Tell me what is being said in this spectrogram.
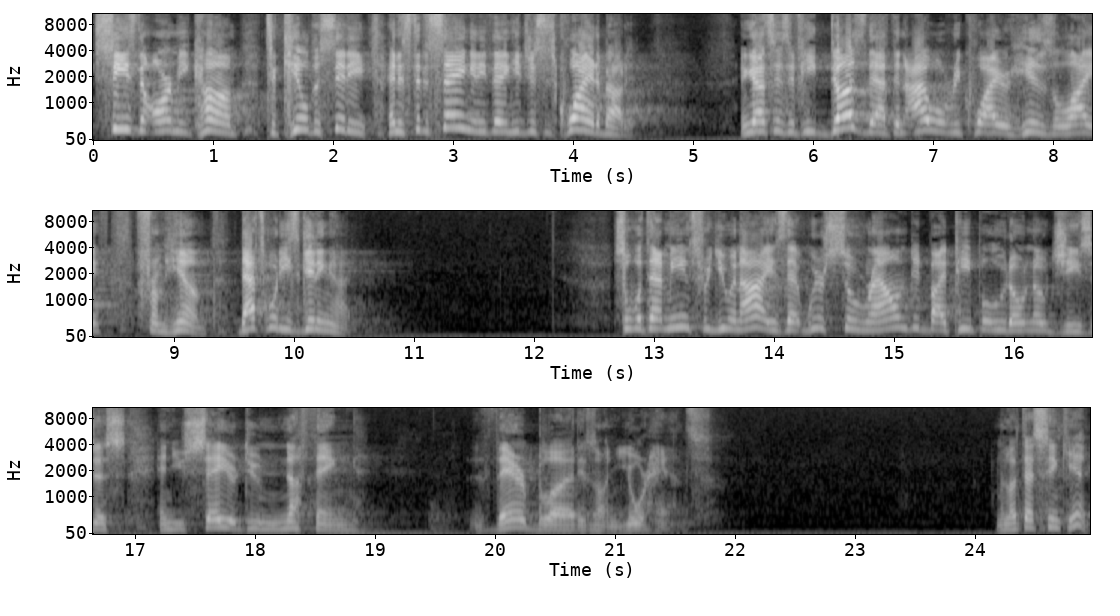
sees the army come to kill the city. And instead of saying anything, he just is quiet about it. And God says, if he does that, then I will require his life from him. That's what he's getting at. So, what that means for you and I is that we're surrounded by people who don't know Jesus, and you say or do nothing, their blood is on your hands. I mean, let that sink in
